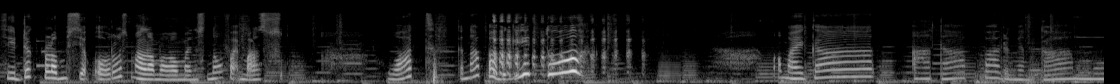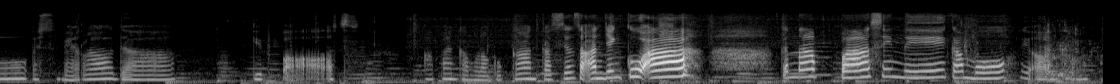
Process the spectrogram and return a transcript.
Sidak belum siap urus malah mau main Snow White masuk. What? Kenapa begitu? Oh my god. Ada apa dengan kamu, Esmeralda? Gipas. Apa yang kamu lakukan? Kasihan seanjingku ah. Kenapa sini kamu? Ya ampun.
